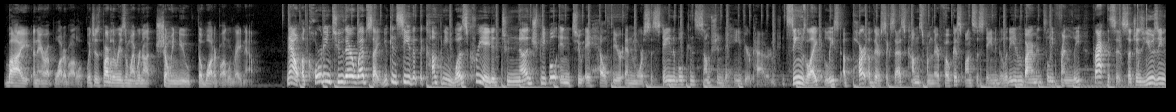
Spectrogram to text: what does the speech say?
buy an Air Up water bottle, which is part of the reason why we're not showing you the water bottle right now. Now, according to their website, you can see that the company was created to nudge people into a healthier and more sustainable consumption behavior pattern. It seems like at least a part of their success comes from their focus on sustainability and environmentally friendly practices, such as using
